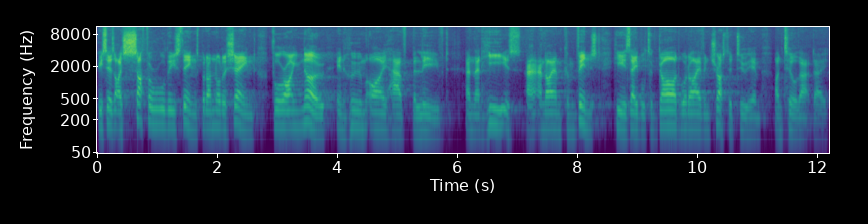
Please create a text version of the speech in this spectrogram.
he says, I suffer all these things, but I'm not ashamed, for I know in whom I have believed, and that he is, and I am convinced he is able to guard what I have entrusted to him until that day.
